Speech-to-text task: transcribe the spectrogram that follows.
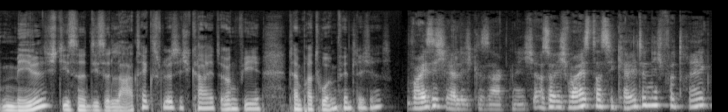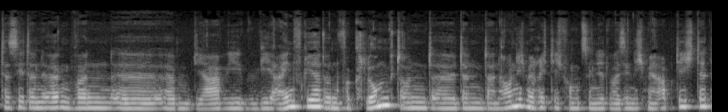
Milch, diese, diese Latexflüssigkeit irgendwie temperaturempfindlich ist? Weiß ich ehrlich gesagt nicht. Also ich weiß, dass sie Kälte nicht verträgt, dass sie dann irgendwann äh, ähm, ja, wie, wie einfriert und verklumpt und äh, dann, dann auch nicht mehr richtig funktioniert, weil sie nicht mehr abdichtet.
